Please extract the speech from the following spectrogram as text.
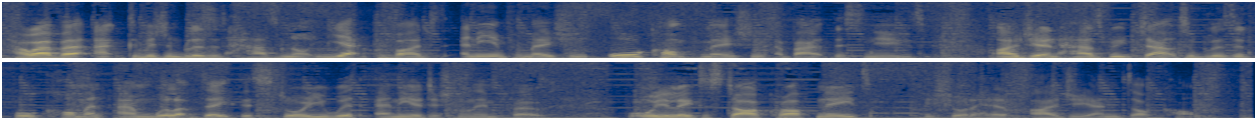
However, Activision Blizzard has not yet provided any information or confirmation about this news. IGN has reached out to Blizzard for comment and will update this story with any additional info. For all your latest StarCraft needs, be sure to hit up IGN.com.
